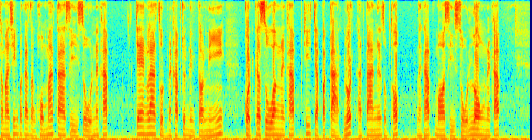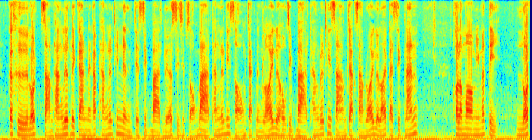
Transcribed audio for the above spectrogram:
สมาชิกประกันสังคมมาตรา 40 นะครับ แจ้งล่าสุดนะครับ จนถึงตอนนี้กฎกระทรวงนะครับที่จะประกาศลดอัตราเงินสมทบนะครับม 40 ลงนะครับ ก็คือลด 3 ทางเลือกด้วยกันนะครับ ทางเลือกที่ 1 70 บาท เหลือ 42 บาท ทางเลือกที่ 2 จาก 100 เหลือ 60 บาท ทางเลือกที่ 3 จาก 300 เหลือ 180 นั้นคอรมอมีมติลด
